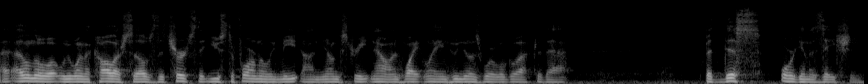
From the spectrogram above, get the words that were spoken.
I, I don't know what we want to call ourselves, the church that used to formerly meet on Young Street, now on White Lane. Who knows where we'll go after that? But this organization,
